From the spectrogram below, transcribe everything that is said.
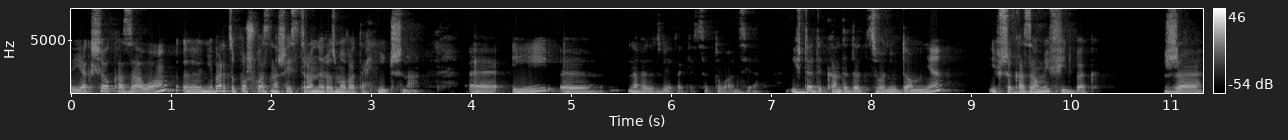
jak się okazało, nie bardzo poszła z naszej strony rozmowa techniczna. I nawet dwie takie sytuacje. I wtedy kandydat dzwonił do mnie i przekazał mi feedback, że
